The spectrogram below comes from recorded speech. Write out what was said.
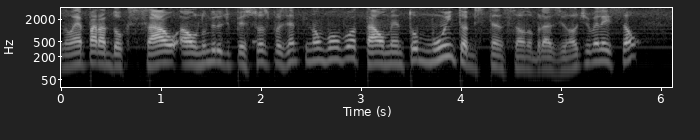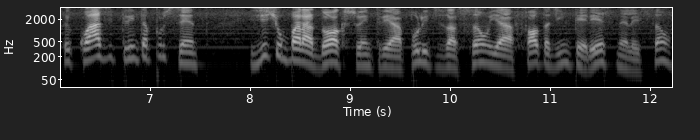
não é paradoxal ao número de pessoas, por exemplo, que não vão votar. Aumentou muito a abstenção no Brasil. Na última eleição foi quase 30%. Existe um paradoxo entre a politização e a falta de interesse na eleição?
